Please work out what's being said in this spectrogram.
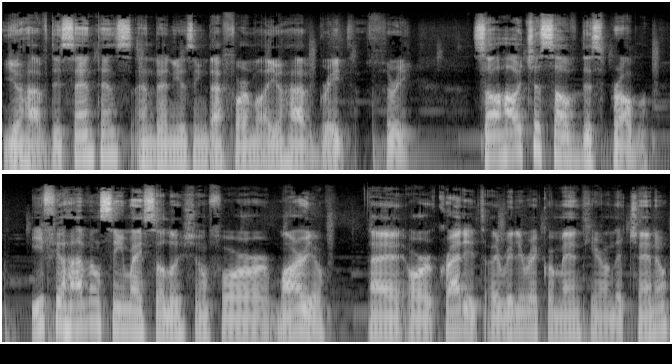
you have this sentence and then using that formula you have grade 3. So how to solve this problem? If you haven't seen my solution for Mario uh, or credit, I really recommend here on the channel.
